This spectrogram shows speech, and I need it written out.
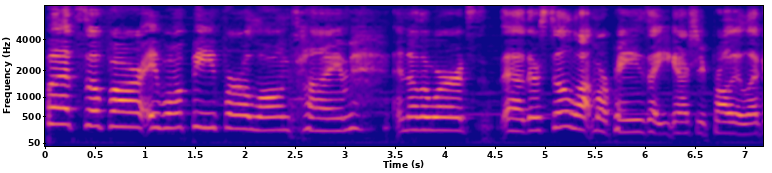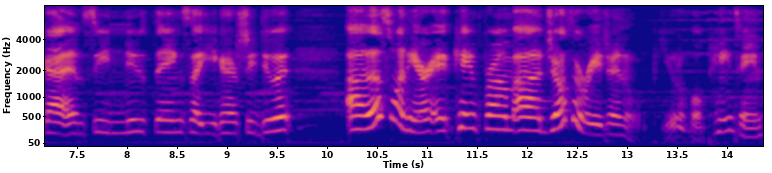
But so far, it won't be for a long time. In other words, uh, there's still a lot more paintings that you can actually probably look at and see new things that you can actually do it. Uh, this one here, it came from uh, Johto region. Beautiful painting.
